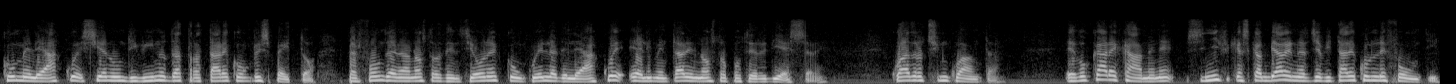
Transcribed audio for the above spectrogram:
come le acque siano un divino da trattare con rispetto, per fondere la nostra attenzione con quella delle acque e alimentare il nostro potere di essere. Quadro 50. Evocare Kamene significa scambiare energia vitale con le fonti,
